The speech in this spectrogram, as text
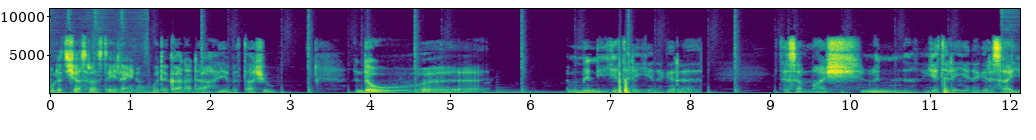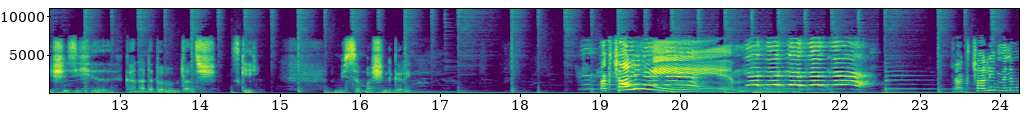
2019 ላይ ነው ወደ ካናዳ የመጣሽው። እንደው ምን የተለየ ነገር ተሰማሽ? ምን የተለየ ነገር አየሽ እዚህ ካናዳ በመምጣትሽ? እስኪ የሚሰማሽ ንገሪኝ። actually actually ምንም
